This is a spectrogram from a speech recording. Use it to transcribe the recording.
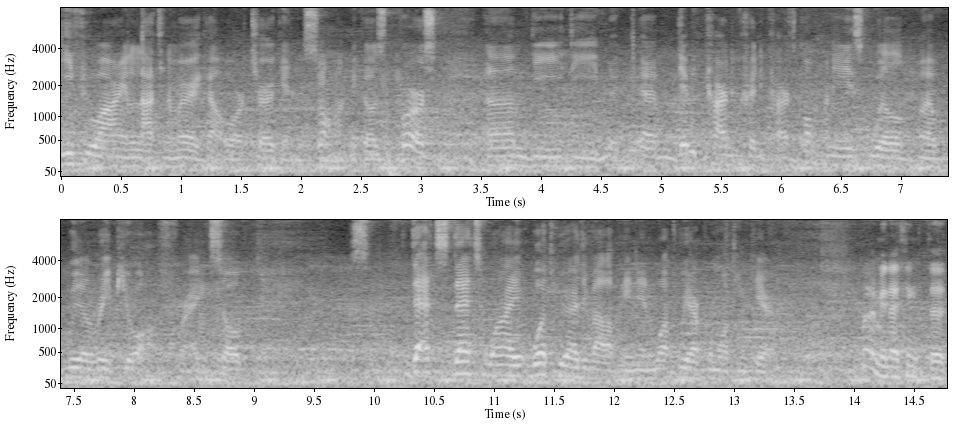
if you are in Latin America or Turkey and so on. Because of course, um, the the um, debit card, credit card companies will uh, will rip you off, right? So that's that's why what we are developing and what we are promoting here. I mean, I think that,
